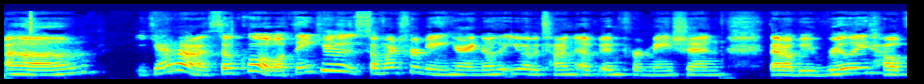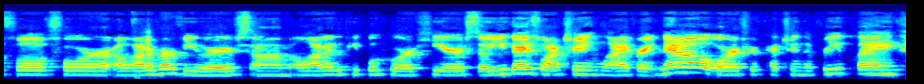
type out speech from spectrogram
um, yeah, so cool. Well, thank you so much for being here. I know that you have a ton of information that'll be really helpful for a lot of our viewers, um, a lot of the people who are here. So, you guys watching live right now, or if you're catching the replay, if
